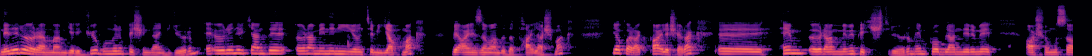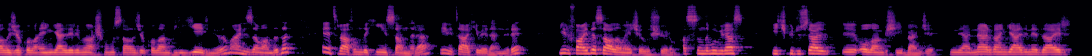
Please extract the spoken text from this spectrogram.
neleri öğrenmem gerekiyor? Bunların peşinden gidiyorum. E, öğrenirken de öğrenmenin en iyi yöntemi yapmak ve aynı zamanda da paylaşmak. Yaparak, paylaşarak e, hem öğrenmemi pekiştiriyorum hem problemlerimi aşmamı sağlayacak olan, engellerimi aşmamı sağlayacak olan bilgi ediniyorum. Aynı zamanda da etrafımdaki insanlara, beni takip edenlere bir fayda sağlamaya çalışıyorum. Aslında bu biraz içgüdüsel e, olan bir şey bence. Yani nereden geldiğine dair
